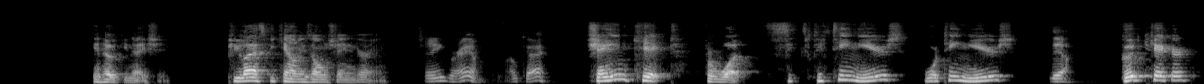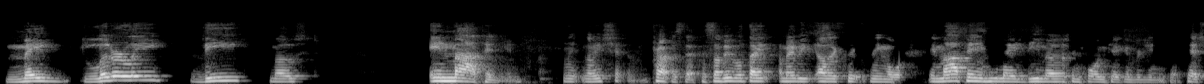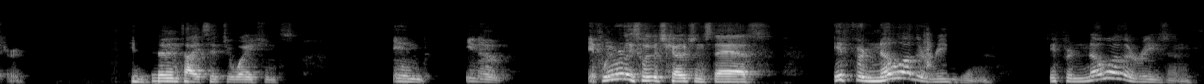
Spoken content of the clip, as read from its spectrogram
in Hokie Nation. Pulaski County's own Shayne Graham. Shayne Graham. Okay. Shayne kicked for what, six, 15 years, 14 years? Yeah. good kicker, made literally the most, in my opinion. Let me, preface that because some people think maybe other kicks me more. In my opinion, he made the most important kick in Virginia Tech history. He's been in tight situations, and you know, if we really switch coaching staffs, if for no other reason, if for no other reason,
